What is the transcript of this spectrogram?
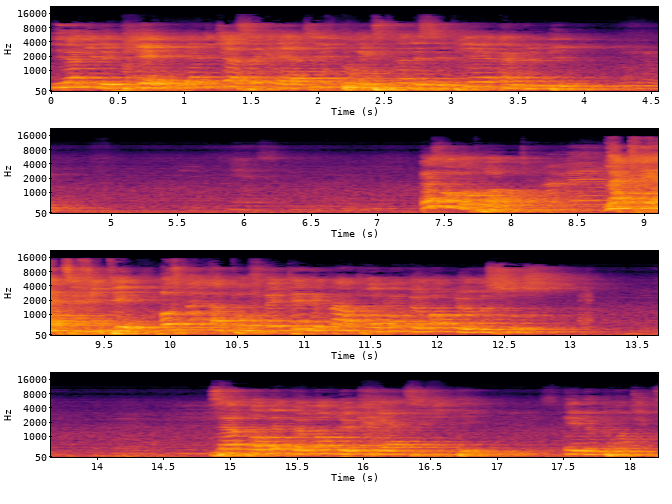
Il a mis des pierres. Il a dit es assez créatif pour extraire de ces pierres un building. Est-ce qu'on comprend? La créativité. En fait, la pauvreté n'est pas un problème de manque de ressources. C'est un problème de manque de créativité et de productivité.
